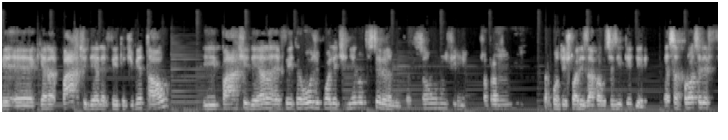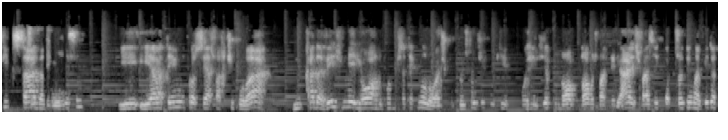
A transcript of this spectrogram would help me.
é, que era, parte dela é feita de metal e parte dela é feita ou de polietileno ou de cerâmica. São, enfim, só para hum. contextualizar para vocês entenderem. Essa prótese é fixada Sim. no osso e, e ela tem um processo articular cada vez melhor do ponto de vista tecnológico. Por isso eu digo que hoje em dia, com novos materiais, fazem que a pessoa tenha uma vida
